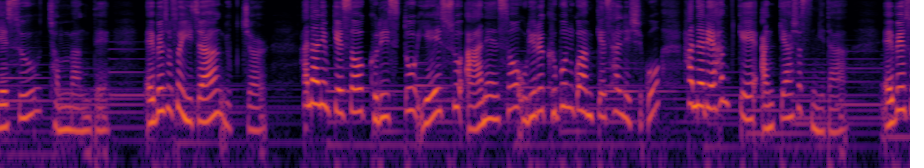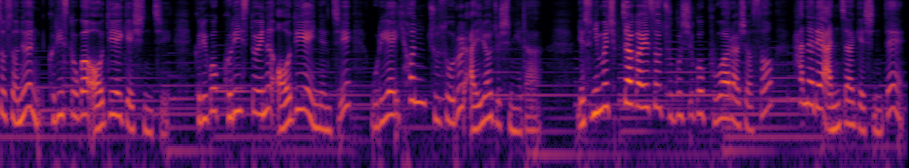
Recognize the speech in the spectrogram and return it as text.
예수 전망대 에베소서 2장 6절 하나님께서 그리스도 예수 안에서 우리를 그분과 함께 살리시고 하늘에 함께 앉게 하셨습니다. 에베소서는 그리스도가 어디에 계신지 그리고 그리스도에는 어디에 있는지 우리의 현 주소를 알려주십니다. 예수님은 십자가에서 죽으시고 부활하셔서 하늘에 앉아 계신데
